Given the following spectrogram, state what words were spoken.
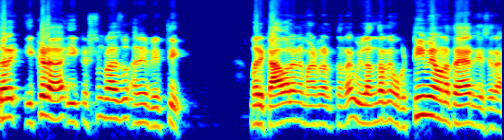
సరే ఇక్కడ ఈ కృష్ణరాజు అనే వ్యక్తి మరి కావాలని మాట్లాడుతున్నారా? వీళ్ళందరినీ ఒక టీం ఏమైనా తయారు చేశారా?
